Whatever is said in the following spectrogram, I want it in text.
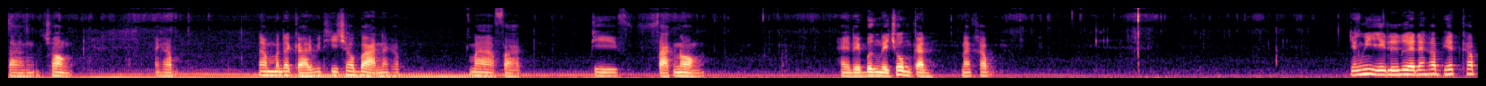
สร้างช่องนะครับนำบรรยากาศวิถีชาวบ้านนะครับ มาฝากพี่ฝากน้อง ให้ได้เบิ่งได้ชมกันนะครับ ยังมีอีกเรื่อยๆนะครับเพชรครับ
